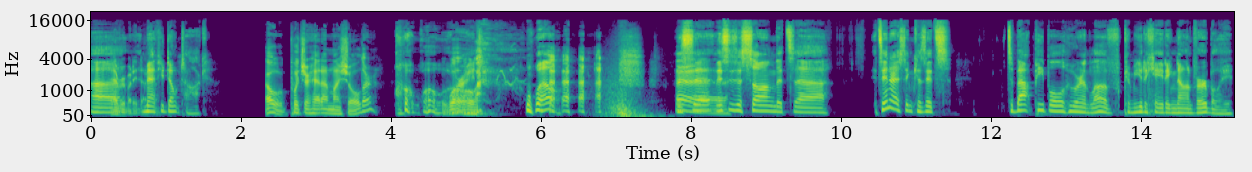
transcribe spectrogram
uh, everybody does Matthew, don't talk. Oh, put your head on my shoulder. Whoa, whoa, Whoa. right. well, this uh, this is a song that's uh, it's interesting because it's it's about people who are in love communicating non-verbally,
